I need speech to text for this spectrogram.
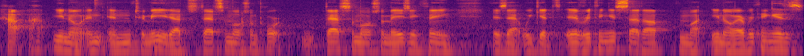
how, how- you know, and, and to me, that's, that's the most important, that's the most amazing thing, is that we get, everything is set up, mu- you know, everything is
